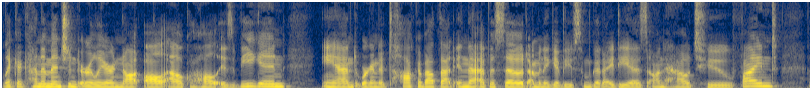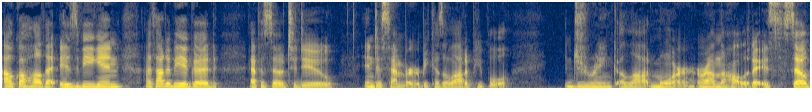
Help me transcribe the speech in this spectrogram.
Like I kind of mentioned earlier, not all alcohol is vegan and we're going to talk about that in that episode. I'm going to give you some good ideas on how to find alcohol that is vegan. I thought it'd be a good episode to do in December because a lot of people drink a lot more around the holidays. So,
